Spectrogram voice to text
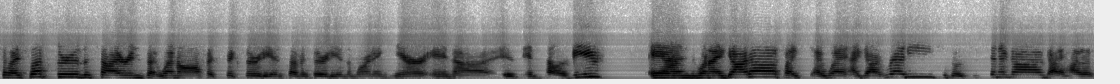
So I slept through the sirens that went off at 6:30 and 7:30 in the morning here in uh, in Tel Aviv. And when I got up, I, I went, I got ready to go to synagogue. I had a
